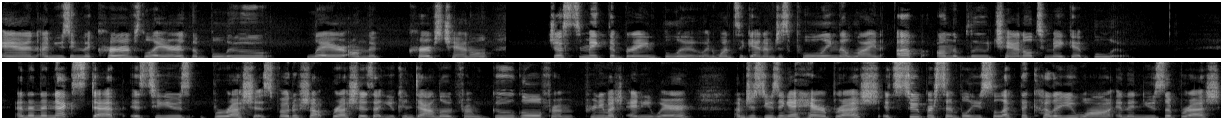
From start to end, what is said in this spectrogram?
And I'm using the curves layer, the blue layer on the curves channel, just to make the brain blue. And once again, I'm just pulling the line up on the blue channel to make it blue. And then the next step is to use brushes, Photoshop brushes that you can download from Google, from pretty much anywhere. I'm just using a hairbrush. It's super simple. You select the color you want and then use the brush,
